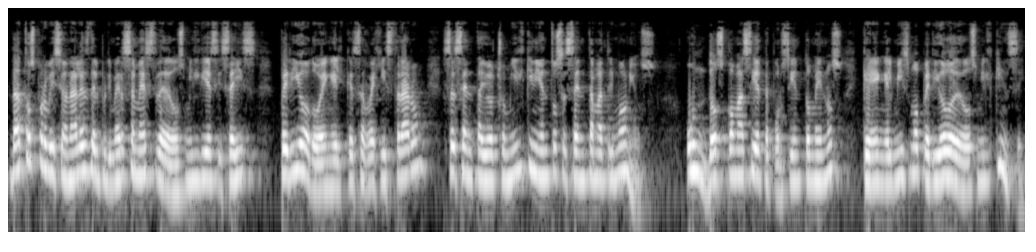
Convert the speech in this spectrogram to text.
datos provisionales del primer semestre de 2016, periodo en el que se registraron 68.560 matrimonios un 2,7% menos que en el mismo periodo de 2015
